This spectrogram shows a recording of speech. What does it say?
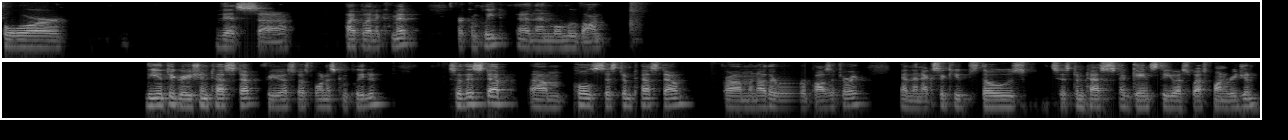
for this uh, pipeline to commit or complete, and then we'll move on. The integration test step for US West 1 is completed. So this step um, pulls system tests down from another repository and then executes those system tests against the US West 1 region.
